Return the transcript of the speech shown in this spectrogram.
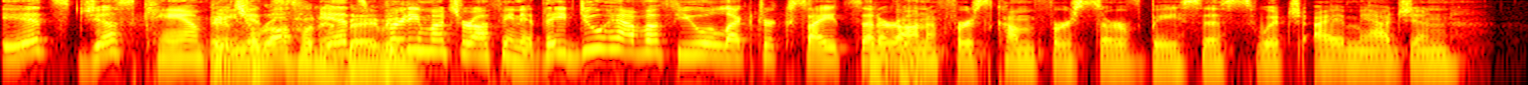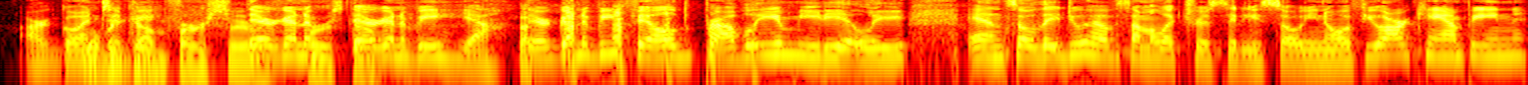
It's just camping. It's roughing it, It's baby. pretty much roughing it. They do have a few electric sites that are on a first come first serve basis, which I imagine are going Will to become be first serve, They're gonna they're gonna be yeah they're gonna be filled probably immediately, and so they do have some electricity. So you know if you are camping.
